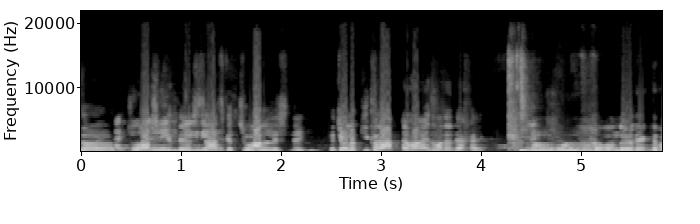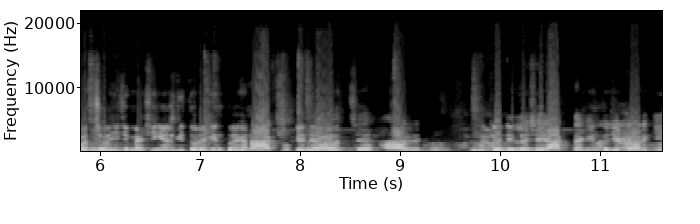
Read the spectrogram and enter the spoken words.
তো আর 44 আজ কিন্তু এসছে degree আজকে চুয়াল্লিশ নাকি? তো চলো কি করে আটটা ভাঙায় তোমাদের দেখাই। তো বন্ধুরা দেখতে পাচ্ছ, এই যে মেশিং এর ভিতরে কিন্তু এখানে আগ ঢুকে দেওয়া হচ্ছে, আর ঢুকে দিলে সেই আগটা কিন্তু যেটা আর কি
